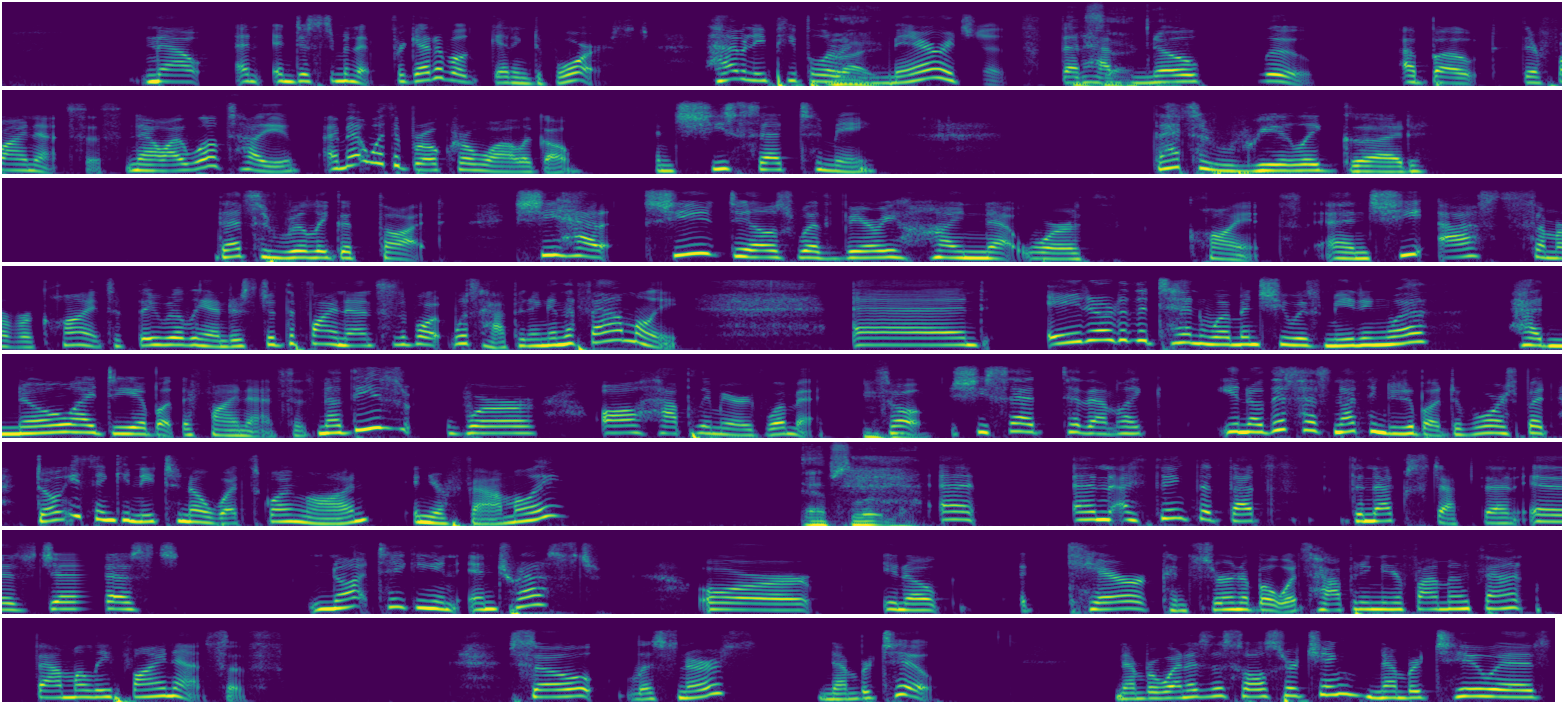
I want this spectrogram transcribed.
Now, and in just a minute, forget about getting divorced. How many people are right. in marriages that exactly. have no clue about their finances. Now, I will tell you, I met with a broker a while ago, and she said to me, "That's a really good. That's a really good thought." She had she deals with very high net worth clients, and she asked some of her clients if they really understood the finances of what was happening in the family, and eight out of the ten women she was meeting with had no idea about their finances. Now, these were all happily married women. Mm-hmm. So she said to them, like, you know, this has nothing to do about divorce, but don't you think you need to know what's going on in your family? Absolutely. And and I think that that's the next step. Then is just not taking an interest or you know care or concern about what's happening in your family family finances. So, listeners, number two, Number one is the soul searching. Number two is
